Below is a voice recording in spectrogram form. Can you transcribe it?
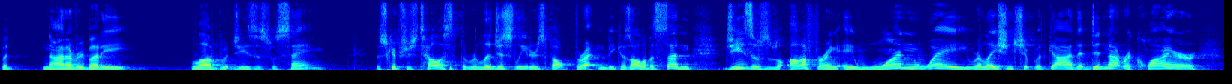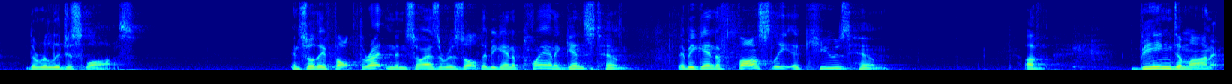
But not everybody loved what Jesus was saying. The scriptures tell us that the religious leaders felt threatened because all of a sudden Jesus was offering a one way relationship with God that did not require the religious laws. And so they felt threatened, and so as a result, they began to plan against him. They began to falsely accuse him of being demonic.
